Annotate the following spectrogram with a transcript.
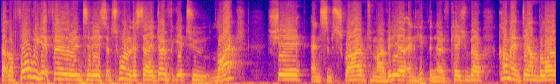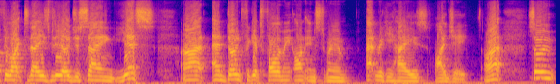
but before we get further into this, I just wanted to say don't forget to like, share and subscribe to my video and hit the notification bell. Comment down below if you like today's video just saying yes. Alright, and don't forget to follow me on Instagram at Ricky Hayes IG. Alright, so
